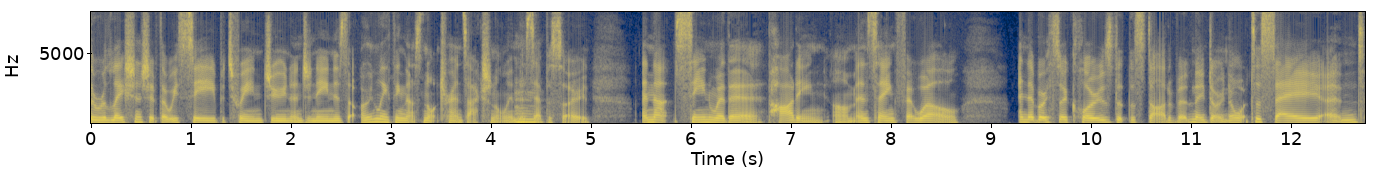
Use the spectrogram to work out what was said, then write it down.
the relationship that we see between June and Janine is the only thing that's not transactional in this Mm. episode. And that scene where they're parting um, and saying farewell, and they're both so closed at the start of it and they don't know what to say and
